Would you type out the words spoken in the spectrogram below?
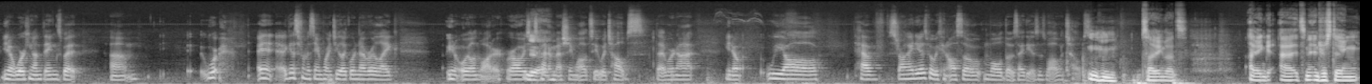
you know, working on things. But, um, we're, and I guess from a standpoint too, like, we're never like, you know, oil and water. We're always just kind of meshing well too, which helps that we're not, you know, we all have strong ideas, but we can also mold those ideas as well, which helps. So I think that's, I think uh, it's an interesting.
